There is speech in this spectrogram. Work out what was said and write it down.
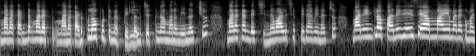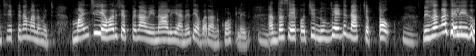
మనకంటే మన మన కడుపులో పుట్టిన పిల్లలు చెప్పినా మనం వినొచ్చు. మనకంటే చిన్నవాళ్ళు చెప్పినా వినొచ్చు. మన ఇంట్లో పని చేసే అమ్మాయి మనకు మంచి చెప్పినా మనం మంచి ఎవరు చెప్పినా వినాలి అనేది ఎవరు అనుకోవట్లేదు. ఎంతసేపు వచ్చి నువ్వేంటి నాకు చెప్తావు. నిజంగా తెలియదు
